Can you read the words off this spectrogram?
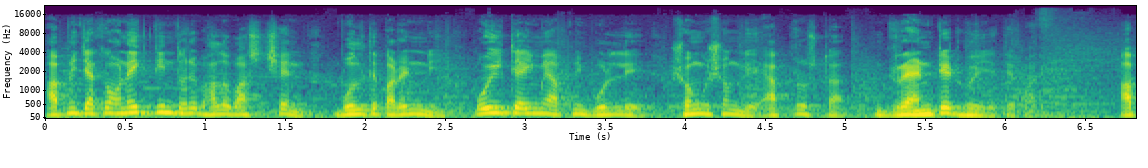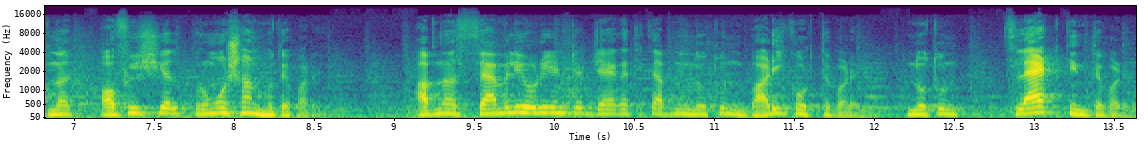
আপনি যাকে অনেক দিন ধরে ভালোবাসছেন বলতে পারেননি, ওই টাইমে আপনি বললে সঙ্গে সঙ্গে অ্যাপ্রোচটা গ্র্যান্টেড হয়ে যেতে পারে। আপনার অফিসিয়াল প্রমোশন হতে পারে। আপনার ফ্যামিলি ওরিয়েন্টেড জায়গা থেকে আপনি নতুন বাড়ি করতে পারেন, নতুন ফ্ল্যাট কিনতে পারেন,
